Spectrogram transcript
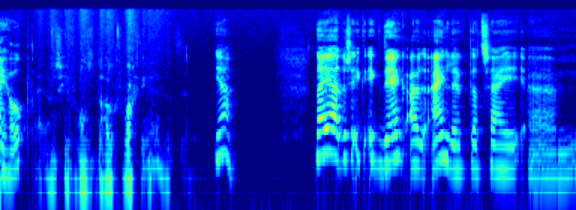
I hope. Eh, En misschien voor ons te hoge verwachtingen. Dat, Ja. Nou ja, dus ik, ik denk uiteindelijk dat zij ehm,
